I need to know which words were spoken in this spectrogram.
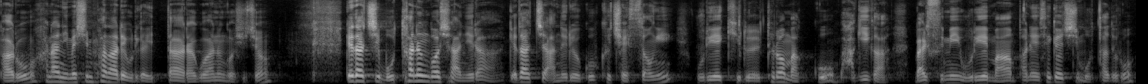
바로 하나님의 심판 아래 우리가 있다라고 하는 것이죠. 깨닫지 못하는 것이 아니라 깨닫지 않으려고 그 죄성이 우리의 길을 틀어막고 마귀가 말씀이 우리의 마음판에 새겨지지 못하도록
